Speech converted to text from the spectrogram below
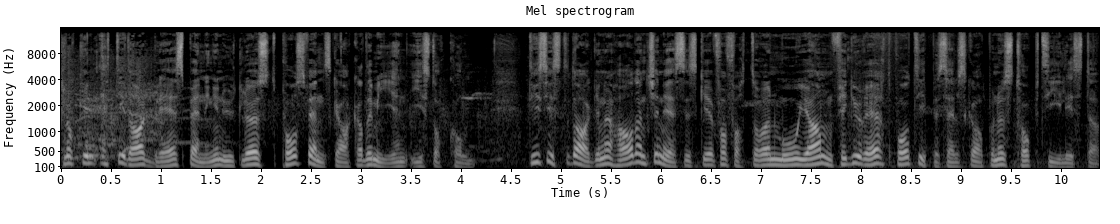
Klokken ett i dag ble spenningen utløst på Svenske Akademien i Stockholm. De siste dagene har den kinesiske forfatteren Mo Yan figurert på tippeselskapenes topp ti-lister.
